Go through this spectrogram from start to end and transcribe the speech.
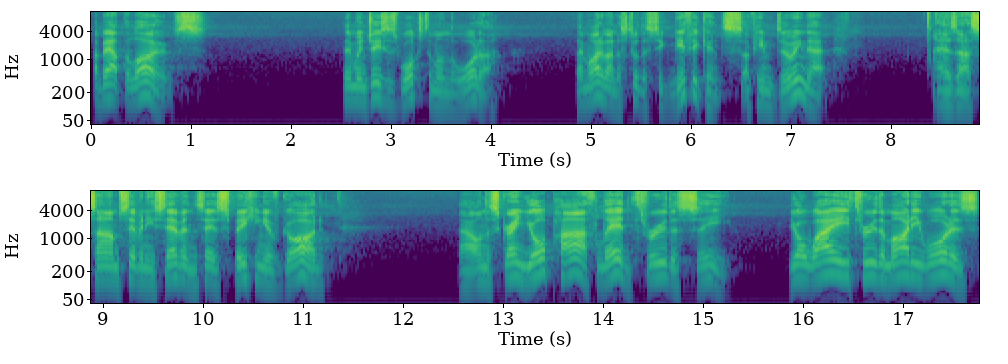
about the loaves, then when Jesus walks them on the water, they might have understood the significance of him doing that. As uh, Psalm 77 says, speaking of God, uh, on the screen, your path led through the sea, your way through the mighty waters.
